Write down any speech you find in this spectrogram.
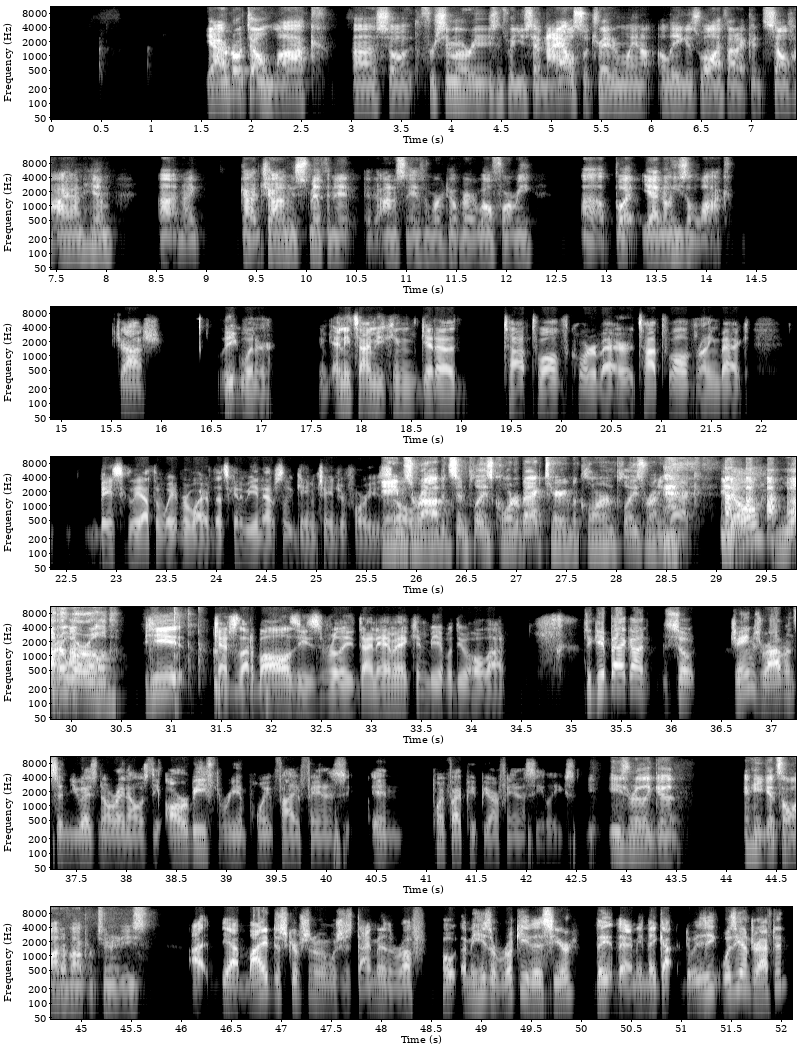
Yeah, I wrote down lock. Uh, so for similar reasons, what you said, and I also traded him away in a, a league as well. I thought I could sell high on him, uh, and I got John Smith in it. It honestly hasn't worked out very well for me. Uh, but yeah, no, he's a lock. Josh. League winner. Anytime you can get a top 12 quarterback or top 12 running back basically at the waiver wire, that's going to be an absolute game changer for you. James so, Robinson plays quarterback. Terry McLaurin plays running back. you know, what a world! He catches a lot of balls. He's really dynamic and be able to do a whole lot. To get back on, so James Robinson, you guys know right now is the RB three and point five fantasy in point five PPR fantasy leagues. He's really good, and he gets a lot of opportunities. I, yeah, my description of him was just diamond in the rough. Both, I mean, he's a rookie this year. They, they I mean, they got was he was he undrafted?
